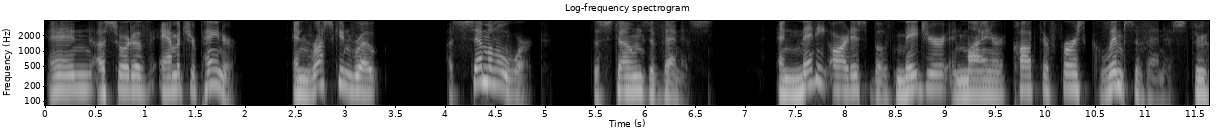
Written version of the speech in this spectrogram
and a sort of amateur painter. And Ruskin wrote a seminal work, The Stones of Venice. And many artists, both major and minor, caught their first glimpse of Venice through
